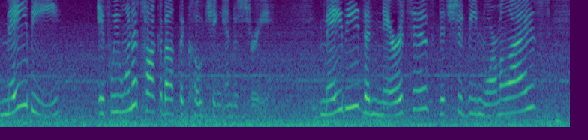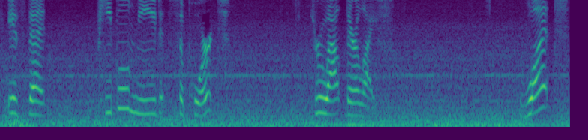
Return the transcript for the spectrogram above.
Maybe if we want to talk about the coaching industry, maybe the narrative that should be normalized is that people need support throughout their life. What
